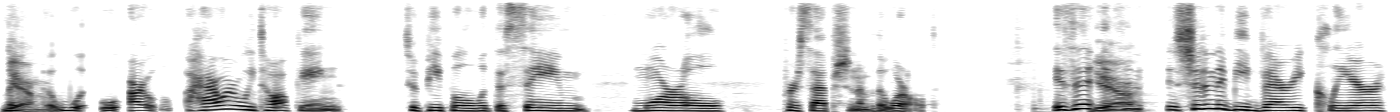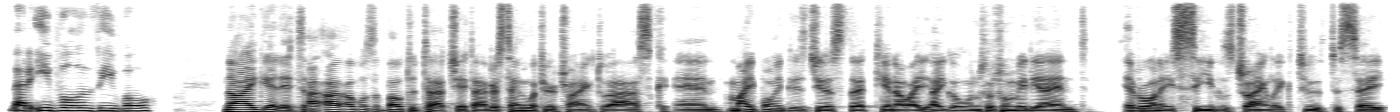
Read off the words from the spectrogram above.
Like, yeah. W- are how are we talking to people with the same moral perception of the world? Is it? Yeah. Isn't, shouldn't it be very clear that evil is evil? No, I get it. I, I, was about to touch it. I understand what you're trying to ask. And my point is just that, you know, I, I go on social media and everyone I see who's trying like to, to say,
